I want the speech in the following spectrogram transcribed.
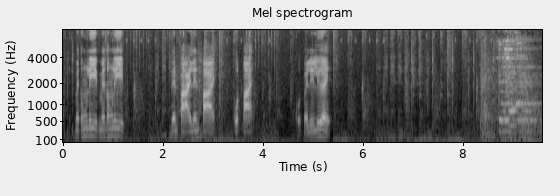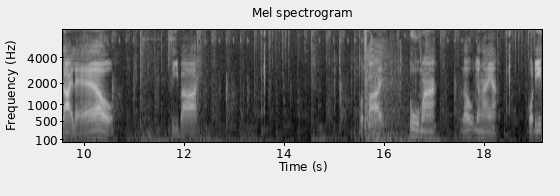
ๆ ไม่ต้องรีบไม่ต้องรีบ เล่นไปเล่นไปกดไป กดไปเรื่อยๆ ได้แล้ว 4 บาท กดไป ตู้มา แล้วยังไงอะ กดอีก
